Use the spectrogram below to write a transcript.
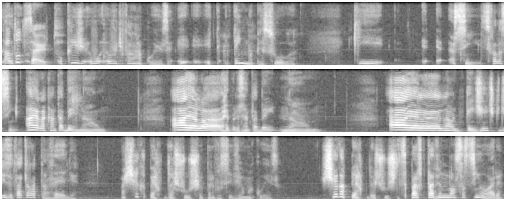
Tá tudo certo. O Cris, eu, vou- eu vou te falar uma coisa. É- é- é- tem uma pessoa que, é- é, assim, se fala assim, ah, ela canta bem? Não. Ah, ela representa bem? Não. Ah, ela, não. Tem gente que diz até que ela tá velha. Mas chega perto da Xuxa para você ver uma coisa. Chega perto da Xuxa, você parece que tá vendo Nossa Senhora.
